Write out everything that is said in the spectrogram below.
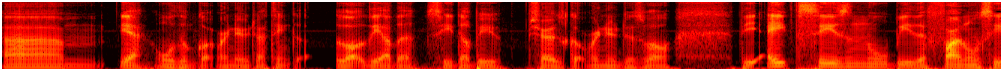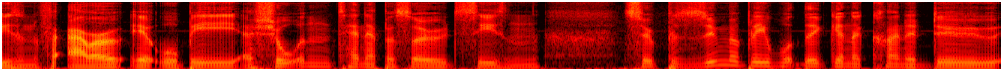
Um, yeah, all of them got renewed. I think a lot of the other CW shows got renewed as well. The eighth season will be the final season for Arrow. It will be a shortened ten episode season. So presumably, what they're gonna kind of do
